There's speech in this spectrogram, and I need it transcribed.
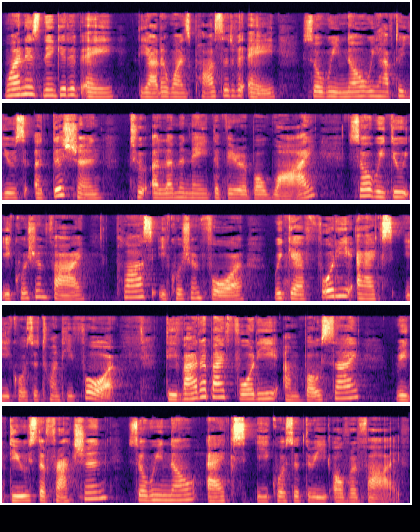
One is negative a, the other one is positive a. So we know we have to use addition to eliminate the variable y. So we do equation 5 plus equation 4. We get 40x equals to 24. Divided by 40 on both sides, reduce the fraction. So we know x equals to 3 over 5.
